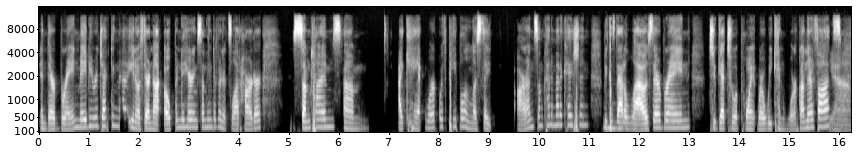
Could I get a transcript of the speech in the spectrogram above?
and their brain may be rejecting that you know if they're not open to hearing something different it's a lot harder sometimes um, i can't work with people unless they are on some kind of medication because mm-hmm. that allows their brain to get to a point where we can work on their thoughts yeah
